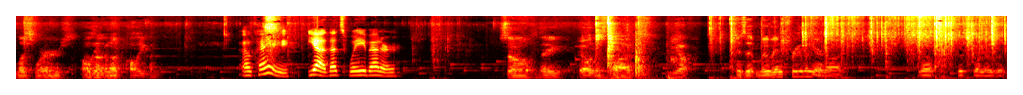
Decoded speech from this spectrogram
Less words. All even. All even. Okay, yeah, that's way better. So they go in the slots. Yep. Is it moving freely or not? No, this one isn't.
